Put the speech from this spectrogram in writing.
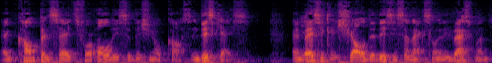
And compensates for all these additional costs in this case. And yeah. basically show that this is an excellent investment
